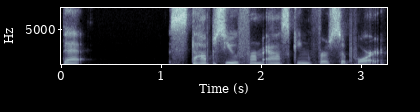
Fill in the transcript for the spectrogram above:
that stops you from asking for support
